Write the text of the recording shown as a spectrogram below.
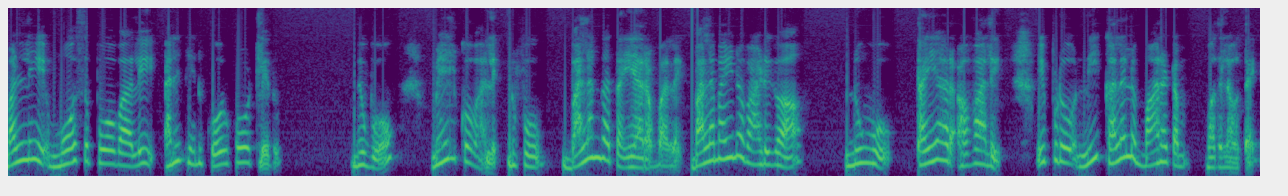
మళ్ళీ మోసపోవాలి అని నేను కోరుకోవట్లేదు. నువ్వు మేల్కోవాలి నువ్వు బలంగా తయారవ్వాలి. బలమైన వాడిగా నువ్వు తయారు అవ్వాలి ఇప్పుడు నీ కళలు మారటం మొదలవుతాయి.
